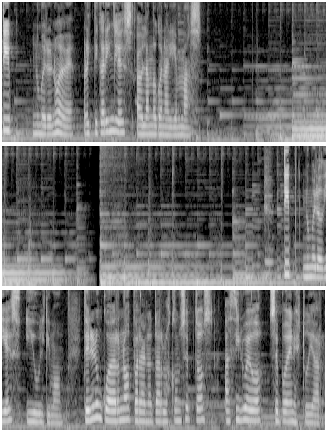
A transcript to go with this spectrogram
Tip número 9. Practicar inglés hablando con alguien más. Tip número 10 y último. Tener un cuaderno para anotar los conceptos, así luego se pueden estudiar.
